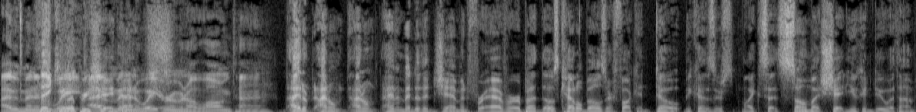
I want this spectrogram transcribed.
I haven't been in Thank the you, I weight. appreciate haven't been in a weight room in a long time. I don't, I don't, I don't, I haven't been to the gym in forever, but those kettlebells are fucking dope because there's like so- so much shit you can do with them.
